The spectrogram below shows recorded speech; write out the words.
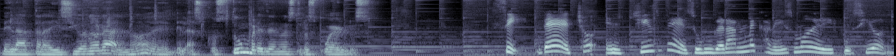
de la tradición oral, ¿no? de, de las costumbres de nuestros pueblos. Sí, de hecho, el chisme es un gran mecanismo de difusión,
